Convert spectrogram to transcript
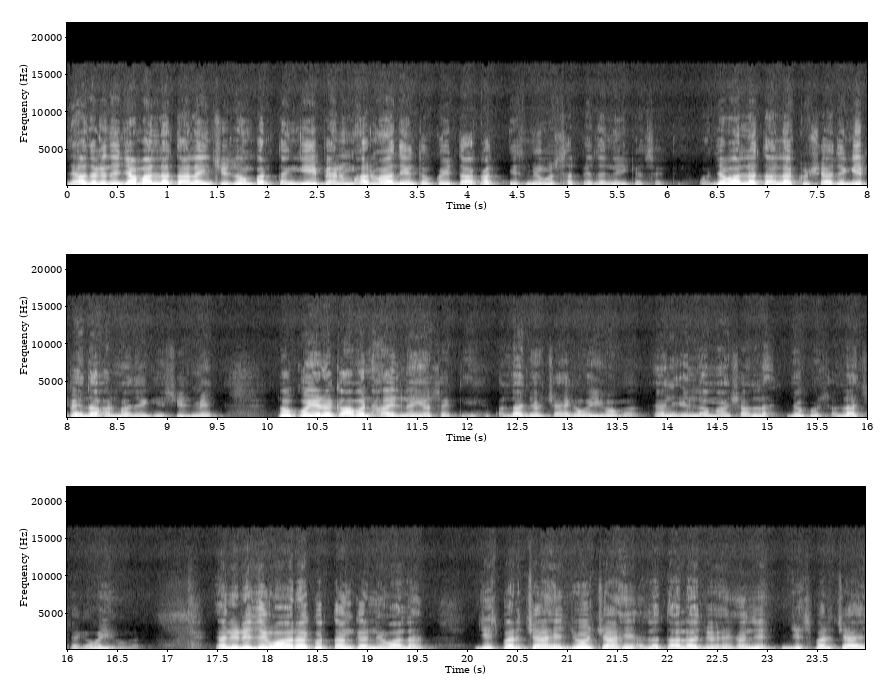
لہٰذا کہتے ہیں، جب اللہ تعالیٰ ان چیزوں پر تنگی فرما دیں تو کوئی طاقت اس میں وسعت پیدا نہیں کر سکتی۔ اور جب اللہ تعالیٰ کشادگی پیدا فرما دیں گے اس چیز میں تو کوئی رکاوٹ حائل نہیں ہو سکتی۔ اللہ جو چاہے گا وہی ہوگا یعنی اللہ ماشاء اللہ جو کچھ اللہ چاہے گا وہی ہوگا۔ یعنی رزق وغیرہ کو تنگ کرنے والا جس پر چاہے جو چاہیں، اللہ تعالیٰ جو ہے ہاں جی جس پر چاہے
